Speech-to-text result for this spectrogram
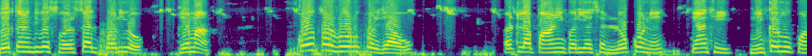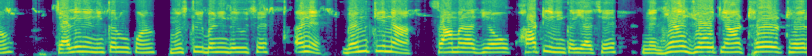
બે ત્રણ દિવસ વરસાદ પડ્યો જેમાં કોઈ પણ રોડ ઉપર જાઓ, આટલા પાણી પડ્યા છે લોકોને ત્યાંથી નીકળવું પણ, ચાલીને નીકળવું પણ મુશ્કેલ બની ગયું છે. અને ગંદકીના સામ્રાજ્યો ફાટી નીકળ્યા છે અને જ્યાં જો ત્યાં ઠેર ઠેર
